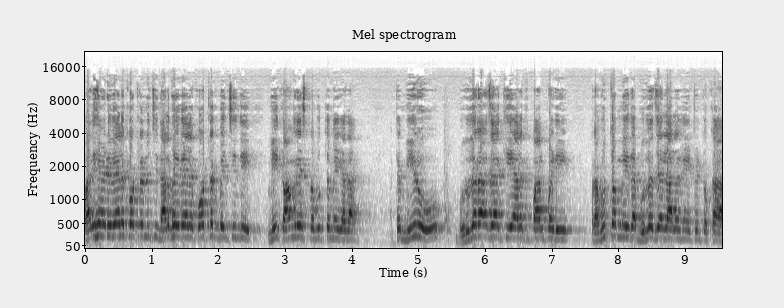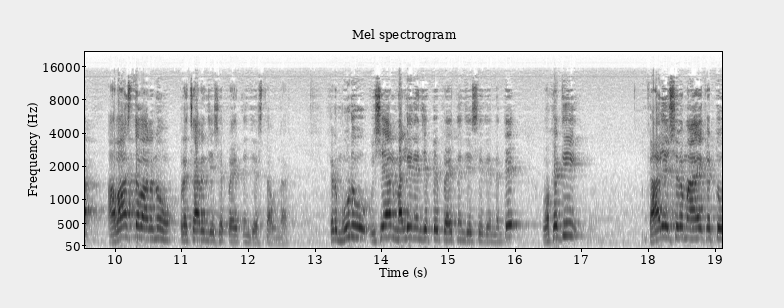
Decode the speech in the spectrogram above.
పదిహేడు వేల కోట్ల నుంచి నలభై వేల కోట్లకు పెంచింది మీ కాంగ్రెస్ ప్రభుత్వమే కదా. అంటే మీరు బురద రాజకీయాలకు పాల్పడి ప్రభుత్వం మీద బురద జల్లాలనేటువంటి ఒక అవాస్తవాలను ప్రచారం చేసే ప్రయత్నం చేస్తూ ఉన్నారు. ఇక్కడ మూడు విషయాలు మళ్ళీ నేను చెప్పే ప్రయత్నం చేసేది ఏంటంటే ఒకటి కాళేశ్వరం ఆయకట్టు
